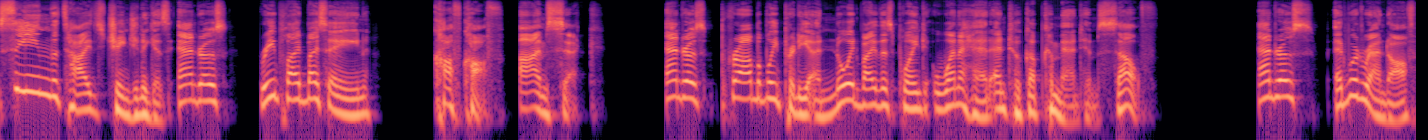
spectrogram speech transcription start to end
seeing the tides changing against Andros, replied by saying, Cough, cough, I'm sick. Andros, probably pretty annoyed by this point, went ahead and took up command himself. Andros, Edward Randolph,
